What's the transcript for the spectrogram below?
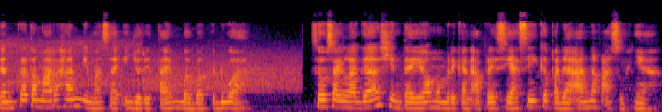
dan Pratama Arhan di masa injury time babak kedua. Selesai laga, Shin Taeyong memberikan apresiasi kepada anak asuhnya.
